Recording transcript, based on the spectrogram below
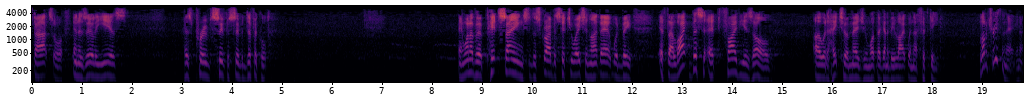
starts or in his early years has proved super, super difficult. And one of her pet sayings to describe a situation like that would be if they're like this at five years old, I would hate to imagine what they're going to be like when they're 15. A lot of truth in that, you know.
